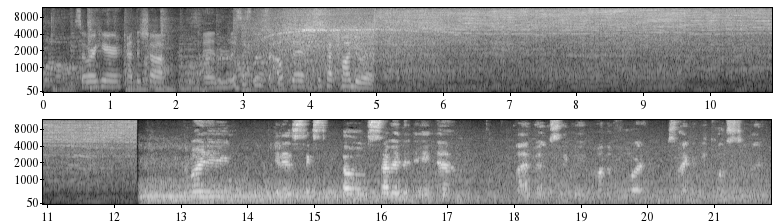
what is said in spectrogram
mm. So we're here at the shop, and this is Luke's outfit to cut conduit. Morning. It is 6:07 a.m. I've been sleeping on the floor so I could be close to Luke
